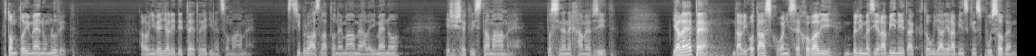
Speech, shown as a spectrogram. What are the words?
v tomto jménu mluvit. Ale oni věděli, že to je to jediné, co máme. Stříbro a zlato nemáme, ale jméno Ježíše Krista máme. To si nenecháme vzít. Je lépe, dali otázku. Oni se chovali, byli mezi rabíny, tak to udělali rabínským způsobem.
